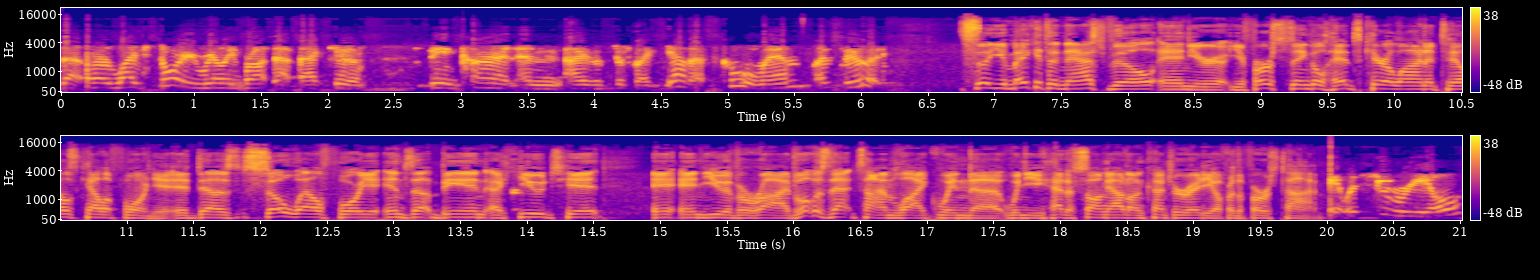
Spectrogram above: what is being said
that her life story really brought that back to being current, and I was just like, yeah, that's cool, man. Let's do it. So you make it to Nashville, and your your first single, "Heads Carolina, Tails California," it does so well for you. Ends up being a huge hit, and, and you have arrived. What was that time like when uh, when you had a song out on country radio for the first time? It was surreal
